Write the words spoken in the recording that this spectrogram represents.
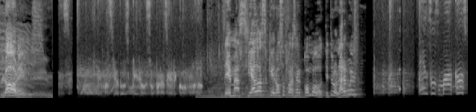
Clarence. Demasiado asqueroso para ser cómodo. Demasiado asqueroso para ser cómodo. Título largo, eh. En sus marcas,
